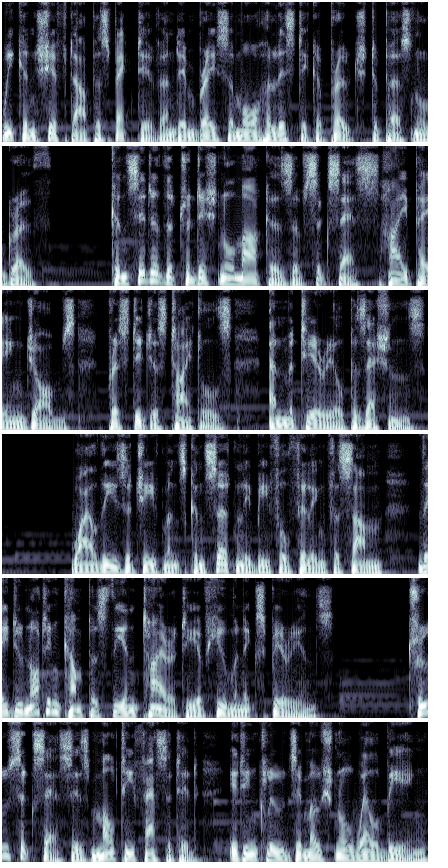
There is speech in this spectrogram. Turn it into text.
we can shift our perspective and embrace a more holistic approach to personal growth. Consider the traditional markers of success, high-paying jobs, prestigious titles, and material possessions. While these achievements can certainly be fulfilling for some, they do not encompass the entirety of human experience. True success is multifaceted. It includes emotional well-being,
